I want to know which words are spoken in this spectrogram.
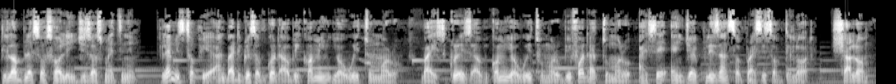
The Lord bless us all in Jesus' mighty name. Let me stop here, and by the grace of God, I'll be coming your way tomorrow. By His grace, I'll be coming your way tomorrow. Before that, tomorrow, I say enjoy pleasant surprises of the Lord. Shalom.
